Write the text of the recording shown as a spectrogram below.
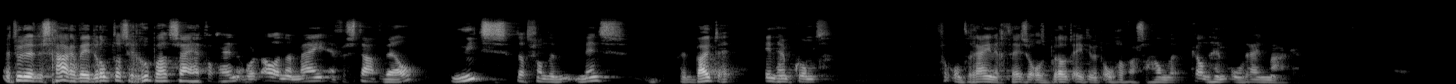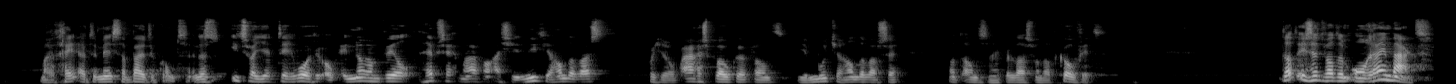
En toen hij de scharen wederom tot zich roepen had, zei hij tot hen, hoort alle naar mij en verstaat wel, niets dat van de mens buiten in hem komt, verontreinigt, hè, zoals brood eten met ongewassen handen, kan hem onrein maken. Maar hetgeen uit de mens naar buiten komt. En dat is iets waar je tegenwoordig ook enorm veel hebt, zeg maar, van als je niet je handen wast, word je erop aangesproken, want je moet je handen wassen, want anders heb je last van dat covid. Dat is het wat hem onrein maakt.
